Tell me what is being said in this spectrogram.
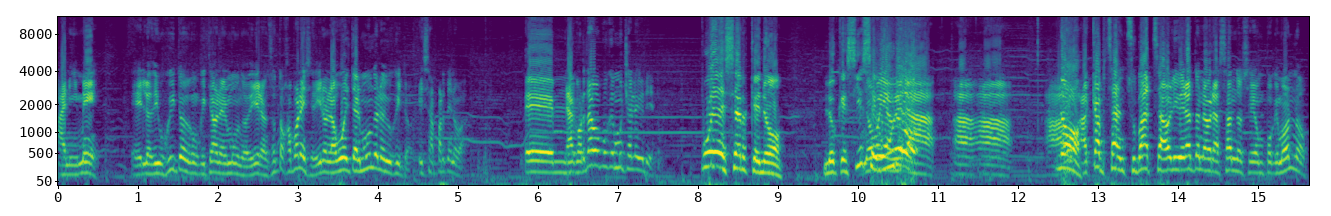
Anime. eh, los dibujitos que conquistaron el mundo. Dieron, son todos japoneses, dieron la vuelta al mundo los dibujitos. Esa parte no va. Em, La cortamos porque es mucha alegría. puede ser que no. Lo que sí es No voy a seguro. ver a. a. a. a, No. a Capsan, Tsubasa, Oliver Atom abrazándose a un Pokémon, ¿no?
